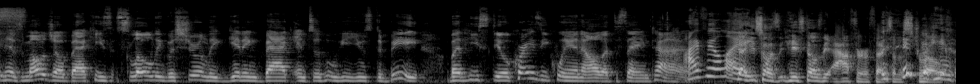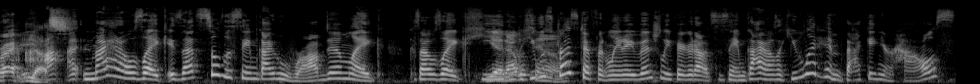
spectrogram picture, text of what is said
getting his mojo back. He's slowly but surely getting back into who he used to be. But he's still crazy Quinn all at the same time. I feel like Yeah, he still has, he still has the after effects of a stroke. Right. Yes. I, in my head, I was like, "Is that still the same guy who robbed him?" Like, because I was like, he Yeah, that was he was dressed differently, and I eventually figured out it's the same guy. I was like, "You let him back in your house?"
